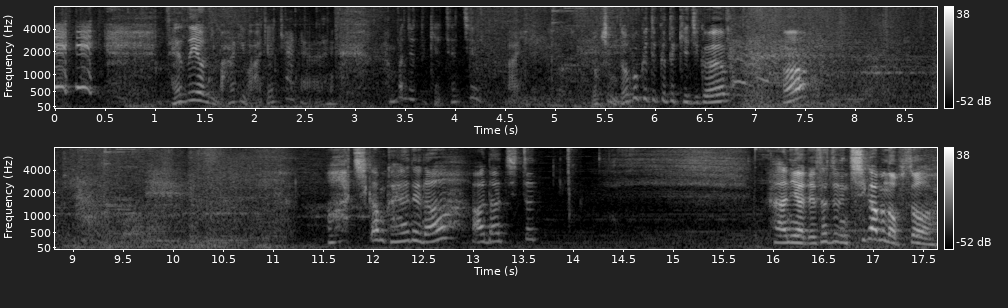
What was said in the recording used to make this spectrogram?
세드 형이 말이 맞았잖아. 한 번 정도 괜찮지? 아, 욕심 너무 끄덕끄덕해 지금. 어? 아, 치감 가야 되나? 아, 나 진짜 아니야, 내 사진은 치감은 없어.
